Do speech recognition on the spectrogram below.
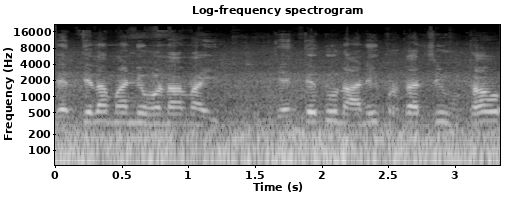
जनतेला मान्य होणार नाही. जनतेतून अनेक प्रकारचे उठाव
